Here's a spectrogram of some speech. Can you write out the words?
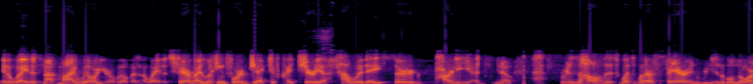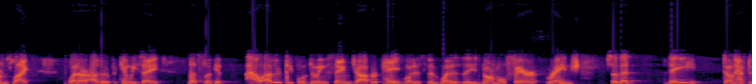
in a way that's not my will or your will, but in a way that's fair by looking for objective criteria? How would a third party, uh, you know, resolve this? What what are fair and reasonable norms like? What are other? Can we say, let's look at how other people doing the same job are paid? What is the what is the normal fair range, so that they don't have to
